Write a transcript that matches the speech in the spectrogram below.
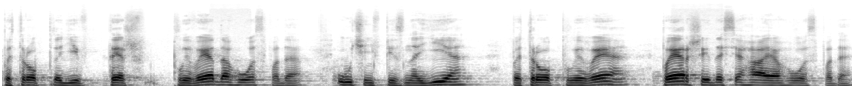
Петро тоді теж пливе до Господа, учень впізнає, Петро пливе, перший досягає Господа.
